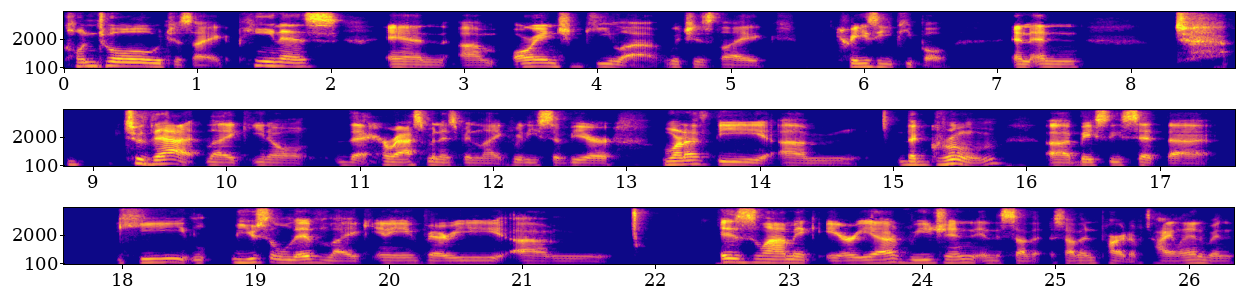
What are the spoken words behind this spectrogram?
kontol which is like penis and um orange gila which is like crazy people. And and to, to that like you know the harassment has been like really severe. One of the um the groom uh basically said that he used to live like in a very um Islamic area region in the southern southern part of Thailand when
